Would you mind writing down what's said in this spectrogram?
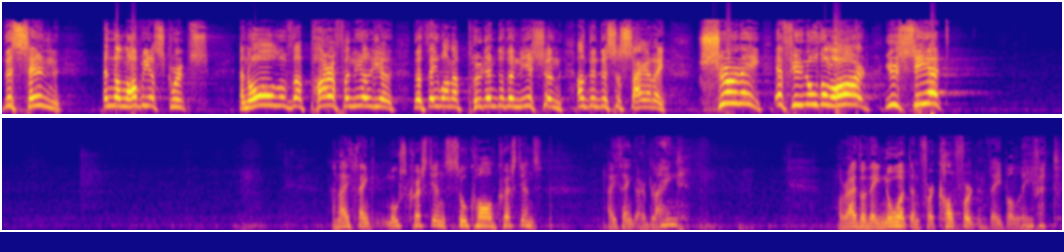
the sin in the lobbyist groups and all of the paraphernalia that they want to put into the nation and into society. Surely, if you know the Lord, you see it. And I think most Christians, so called Christians, I think are blind. Or rather, they know it and for comfort they believe it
